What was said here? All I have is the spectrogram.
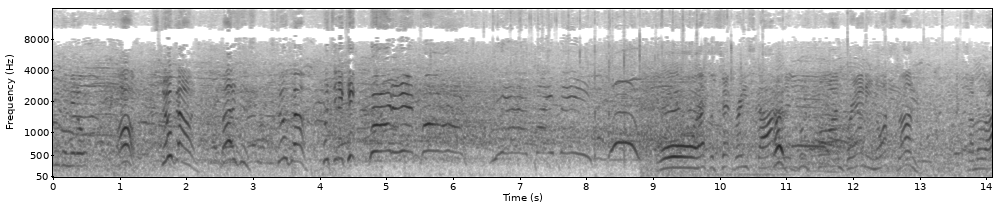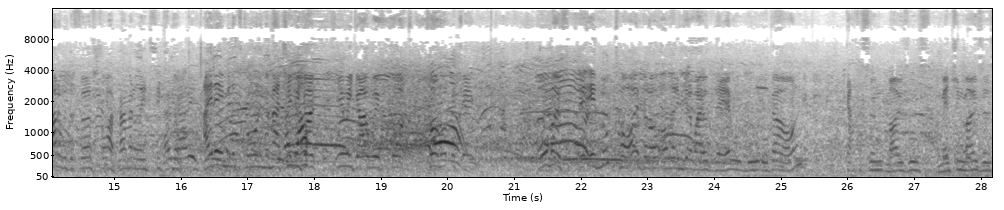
through the middle. Oh, still going. Moses, still going. Puts in a kick. Right in the corner. Yeah, baby. Oh, that's a set restart. And a good time. Brownie, nice run. So Marata with the first try. Parramatta leads 6 0. 18 minutes gone in the match. Here we go. Here we go. We've got Tom. Almost. It, it looked tight, but I'll, I'll let him get away with it there. We'll, we'll, we'll go on. Gutherson, Moses. I mentioned Moses.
